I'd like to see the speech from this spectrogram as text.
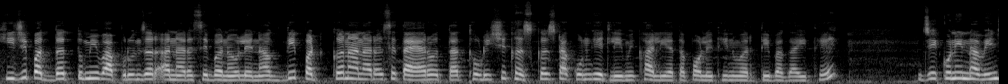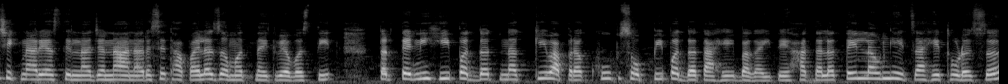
ही जी पद्धत तुम्ही वापरून जर अनारसे बनवले ना अगदी पटकन अनारसे तयार होतात. थोडीशी खसखस टाकून घेतली मी खाली आता पॉलिथिनवरती बघा इथे. जे कोणी नवीन शिकणारे असतील ना ज्यांना अनारसे थापायला जमत नाहीत व्यवस्थित तर त्यांनी ही पद्धत नक्की वापरा. खूप सोपी पद्धत आहे बघा इथे. हाताला तेल लावून घ्यायचं आहे थोडंसं.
